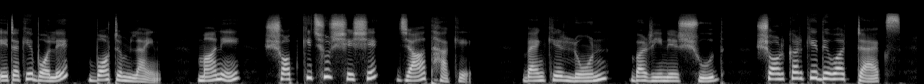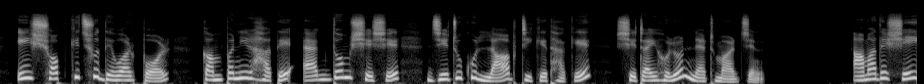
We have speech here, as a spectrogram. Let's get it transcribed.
এটাকে বলে বটম লাইন মানে সবকিছুর শেষে যা থাকে। ব্যাংকের লোন বা ঋণের সুদ, সরকারকে দেওয়া ট্যাক্স, এই সব কিছু দেওয়ার পর কোম্পানির হাতে একদম শেষে যেটুকু লাভ টিকে থাকে, সেটাই হল নেট মার্জিন আমাদের সেই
